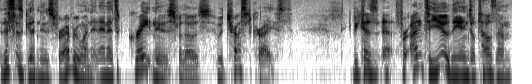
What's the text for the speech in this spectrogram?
this is good news for everyone, and it's great news for those who would trust Christ. Because uh, for unto you, the angel tells them,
